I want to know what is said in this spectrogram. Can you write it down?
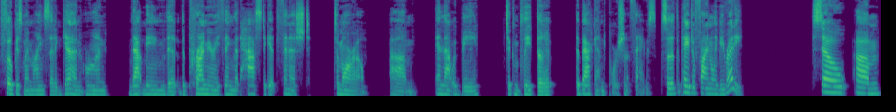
focus my mindset again on that being the, the primary thing that has to get finished tomorrow. Um, and that would be to complete the, the back end portion of things so that the page will finally be ready. So, um,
